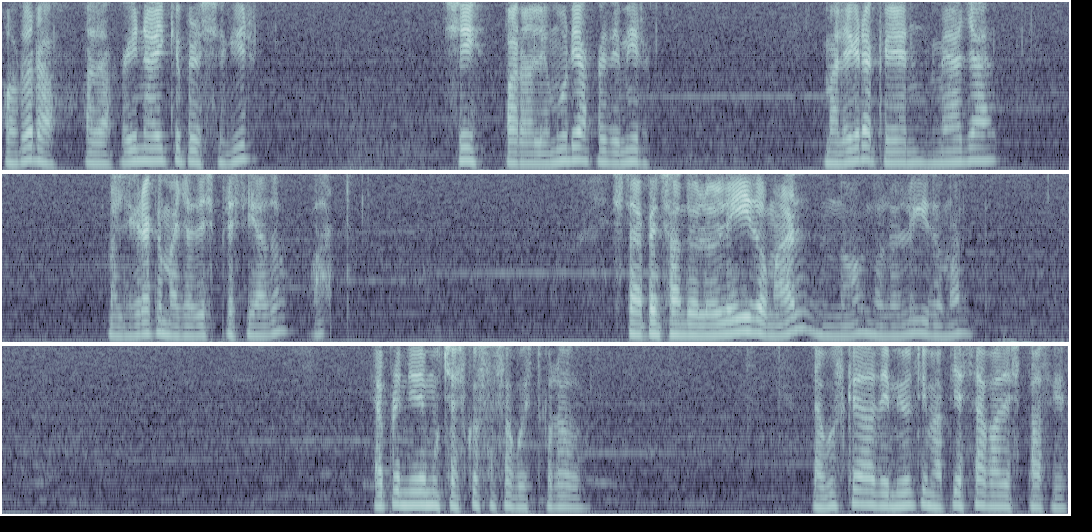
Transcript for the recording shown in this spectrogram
Aurora, ¿a la reina hay que perseguir? Sí, para Lemuria redimir. Me alegra que me haya... Me alegra que me haya despreciado. What? Estaba pensando, ¿lo he leído mal? No, no lo he leído mal. He aprendido muchas cosas a vuestro lado. La búsqueda de mi última pieza va despacio.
